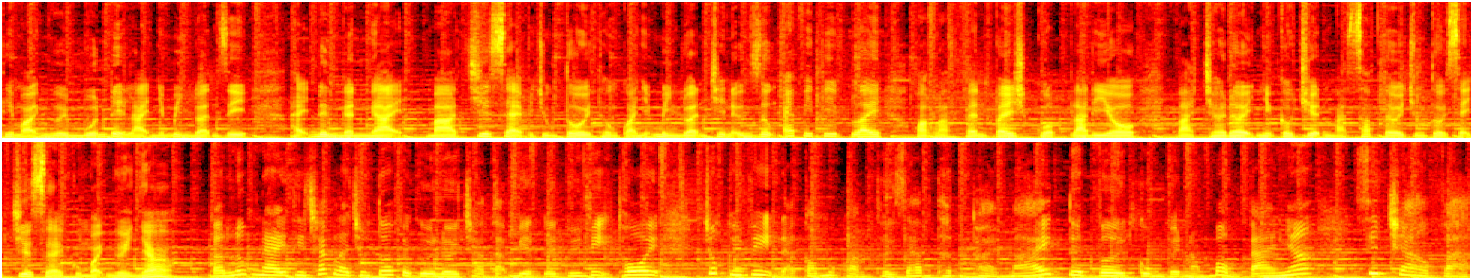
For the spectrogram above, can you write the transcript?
thì mọi người muốn để lại những bình luận gì? Hãy đừng ngần ngại mà chia sẻ với chúng tôi thông qua những bình luận trên ứng dụng FPT Play hoặc là fanpage của Pladio và chờ đợi những câu chuyện mà sắp tới chúng tôi sẽ chia sẻ cùng mọi người nhé. Và lúc này thì chắc là chúng tôi phải gửi lời chào tạm biệt đến quý vị thôi. Chúc quý vị đã có một khoảng thời gian thật thoải mái, tuyệt vời cùng với Nóng Bỏng Tai nhé. Xin chào và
